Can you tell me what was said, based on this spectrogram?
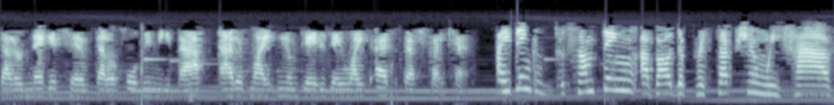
that are negative, that are holding me back out of my, you know, day-to-day life as best I can. I think something about the perception we have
